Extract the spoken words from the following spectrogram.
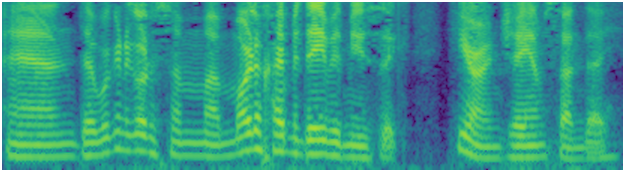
and uh, we're going to go to some uh, Mordechai Ben David music here on JM Sunday.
